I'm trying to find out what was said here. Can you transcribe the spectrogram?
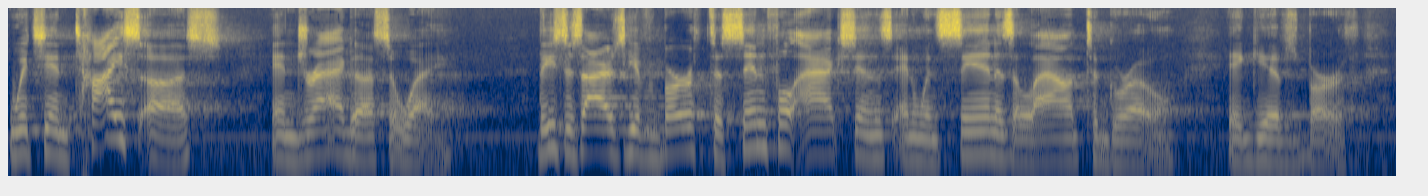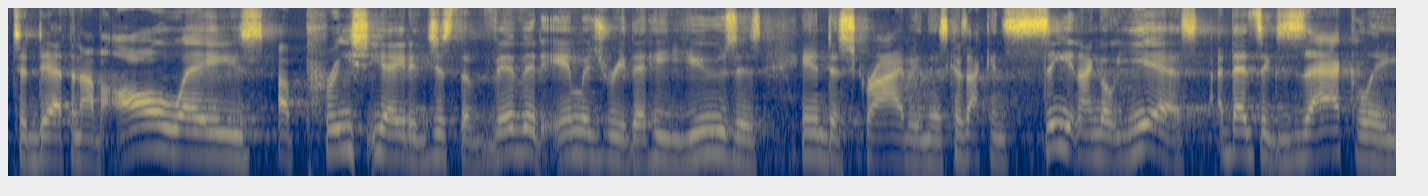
which entice us and drag us away. These desires give birth to sinful actions, and when sin is allowed to grow, it gives birth to death. And I've always appreciated just the vivid imagery that he uses in describing this because I can see it and I go, yes, that's exactly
